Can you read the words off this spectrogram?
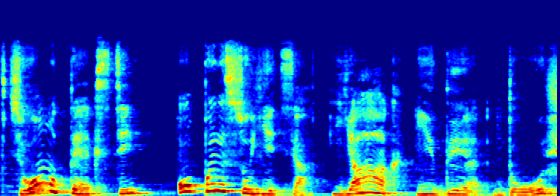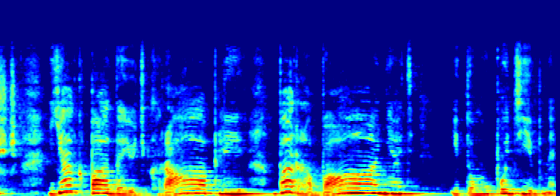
В цьому тексті описується, як йде дощ, як падають краплі, барабанять і тому подібне.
